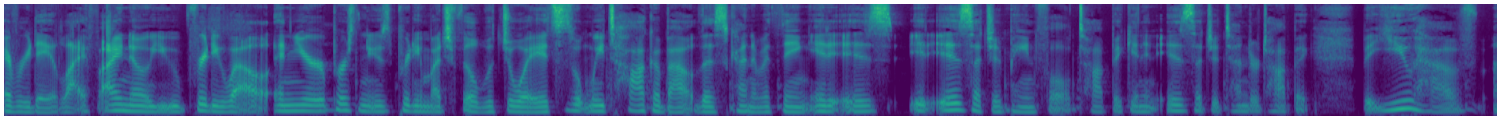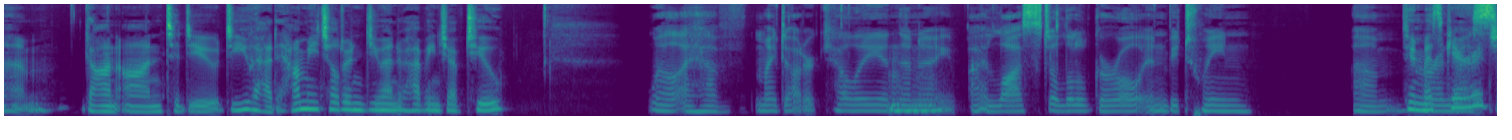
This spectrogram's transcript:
everyday life. I know you pretty well, and you're a person who's pretty much filled with joy. It's when we talk about this kind of a thing, it is it is such a painful topic and it is such a tender topic. But you have um, gone on to do. Do you had how many children do you end up having? Do you have two? Well, I have my daughter Kelly, and mm-hmm. then I I lost a little girl in between um, to miscarriage.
